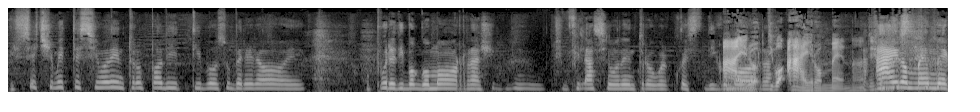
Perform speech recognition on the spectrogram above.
E se ci mettessimo dentro un po' di tipo supereroi? Oppure tipo Gomorra, ci, ci infilassimo dentro quel, questi di Gomorra. Iron, tipo Iron Man. Iron Man e,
